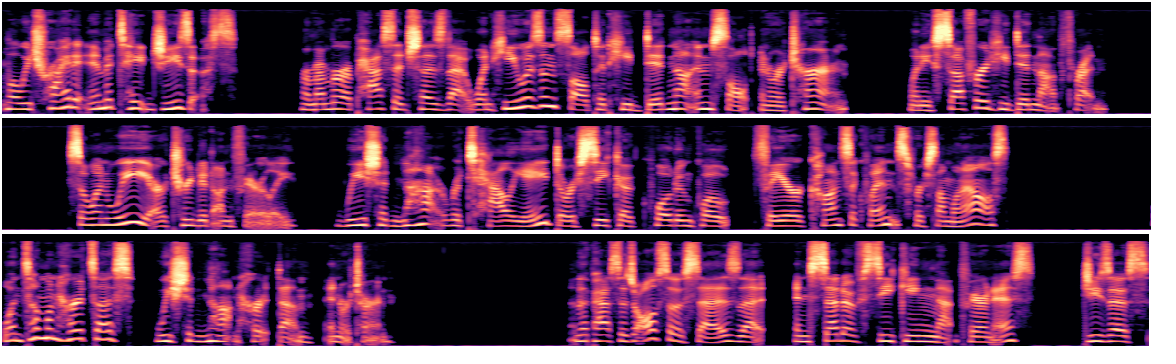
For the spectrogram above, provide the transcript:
Well, we try to imitate Jesus. Remember, our passage says that when he was insulted, he did not insult in return. When he suffered, he did not threaten. So, when we are treated unfairly, we should not retaliate or seek a quote unquote fair consequence for someone else. When someone hurts us, we should not hurt them in return. The passage also says that Instead of seeking that fairness, Jesus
